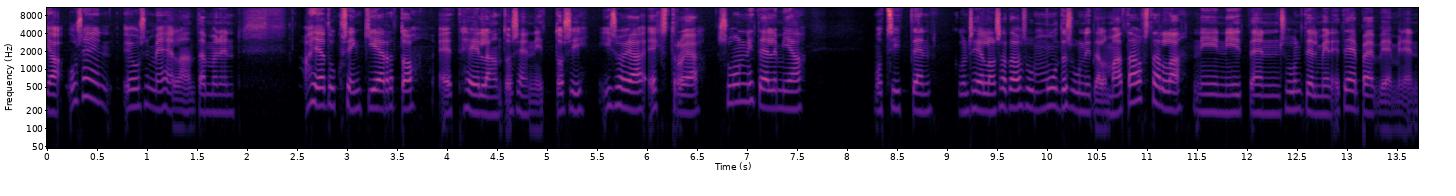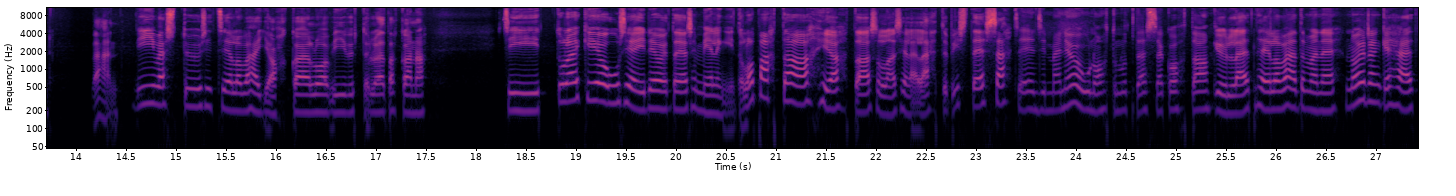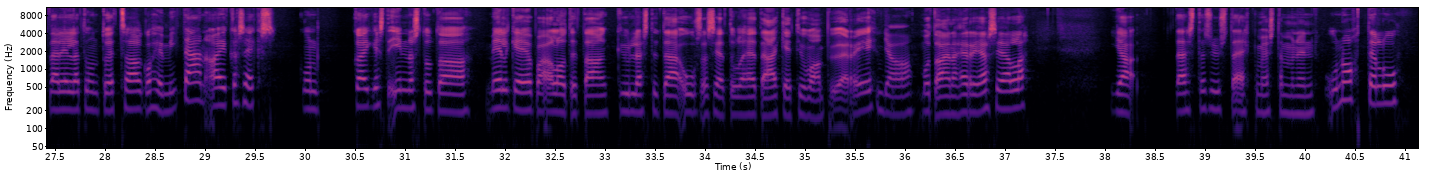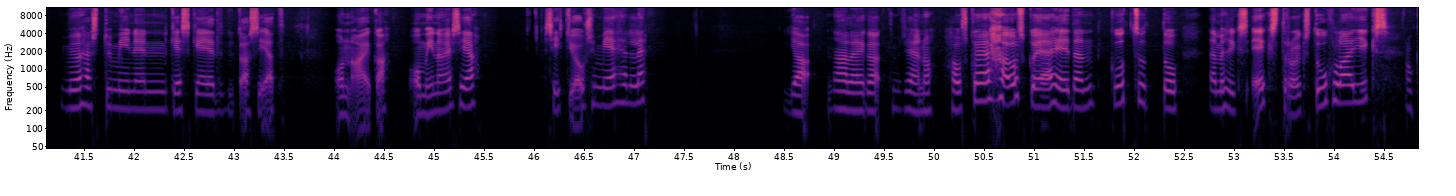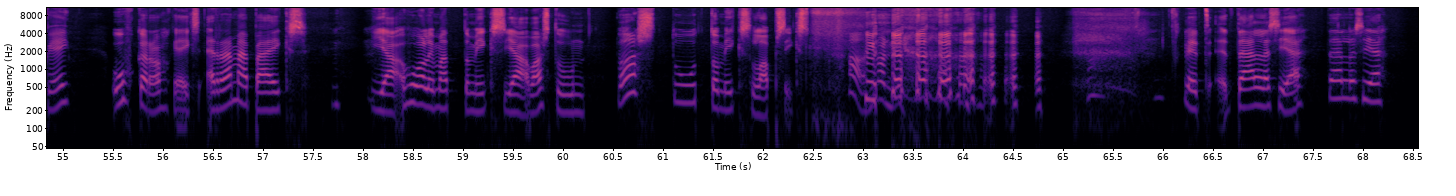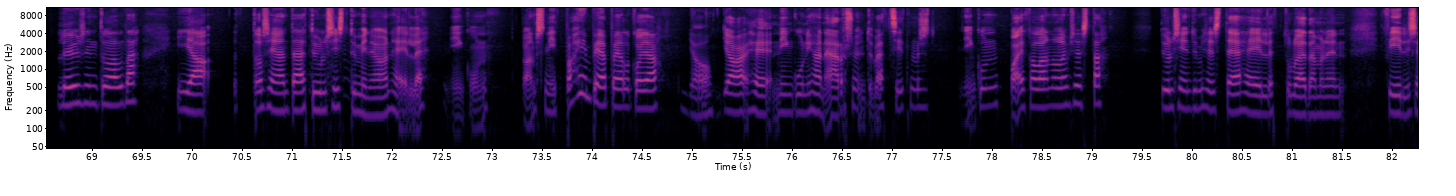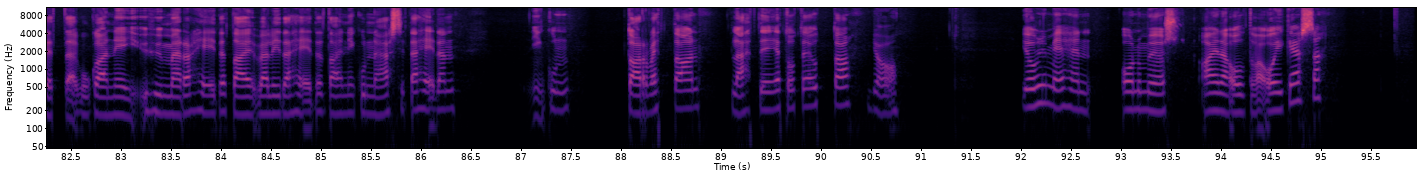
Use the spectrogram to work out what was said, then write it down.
Ja usein jousimiehellä on tämmöinen ajatuksen kierto, että heillä on tosiaan niitä tosi isoja ekstroja suunnitelmia, mutta sitten kun siellä on sata su- muuta suunnitelmaa taustalla, niin niiden suunnitelmien eteenpäin vieminen vähän viivästyy, sitten siellä on vähän jahkailua, viivyttelyä takana. Siitä tuleekin jo uusia ideoita ja se mielenkiinto lopahtaa ja taas ollaan siellä lähtöpisteessä. Se ensimmäinen on unohtunut tässä kohtaa. Kyllä, että heillä on vähän tämmöinen noidankehä, että välillä tuntuu, että saako he mitään aikaiseksi, kun kaikesta innostutaan, melkein jopa aloitetaan, kyllästytään, uusi asia tulee ja tämä ketju vaan pyörii, Joo. mutta aina eri asialla. Ja tästä syystä ehkä myös tämmöinen unohtelu, myöhästyminen, kesken jätetyt asiat on aika ominaisia sit jousimiehelle. Ja nämä olivat aika tämmöisiä, no, hauskoja, hauskoja. Heitä on kutsuttu tämmöisiksi ekstroiksi tuhlaajiksi, Okei. uhkarohkeiksi rämäpäiksi ja huolimattomiksi ja vastuun, vastuuttomiksi lapsiksi. Ah, no niin. Et tällaisia, tällaisia löysin tuolta. Ja tosiaan tämä tylsistyminen on heille niin kun, kans niitä pahimpia pelkoja. Joo. Ja he niin kun, ihan ärsyntyvät siitä niin kun, paikallaan olemisesta, tylsiintymisestä ja heille tulee tämmöinen fiilis, että kukaan ei ymmärrä heitä tai välitä heitä tai niin kun, näe sitä heidän niin kun, tarvettaan lähteä ja toteuttaa. Joo. Jousimiehen on myös aina oltava oikeassa.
